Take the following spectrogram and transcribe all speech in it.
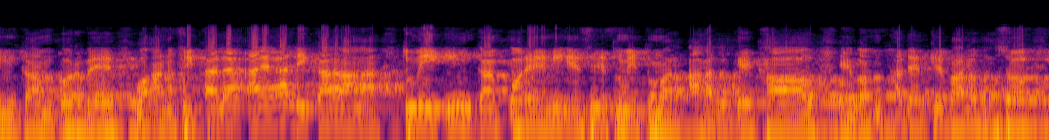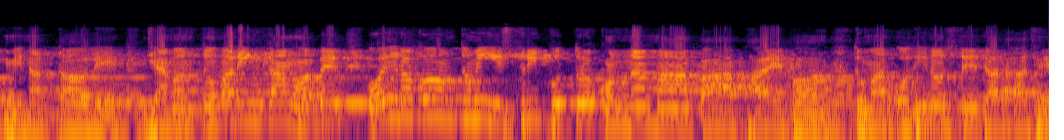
ইনকাম করবে। ও আনফিক আলা আয়ালিকা, তুমি ইনকাম করে নিয়ে এসে তুমি তোমার আহালকে খাও এবং তাদেরকে ভালোবাসো। মিনার তাহলে যেমন তোমার ইনকাম হবে ওই রকম তুমি স্ত্রী পুত্র কন্যা, মা, বাপ, ভাই, বোন, তোমার অধীনস্থে যারা আছে,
